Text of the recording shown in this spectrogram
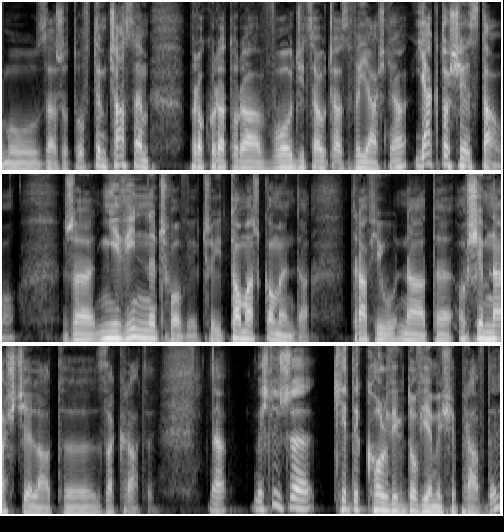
mu zarzutów. Tymczasem prokurator prokuratura w Łodzi cały czas wyjaśnia, jak to się stało, że niewinny człowiek, czyli Tomasz Komenda, trafił na te 18 lat e, za kraty. Myślisz, że kiedykolwiek dowiemy się prawdy?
